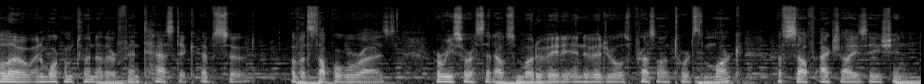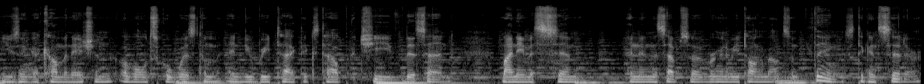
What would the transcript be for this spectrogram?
Hello, and welcome to another fantastic episode of Unstoppable Rise, a resource that helps motivated individuals press on towards the mark of self actualization using a combination of old school wisdom and new breed tactics to help achieve this end. My name is Sim, and in this episode, we're going to be talking about some things to consider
